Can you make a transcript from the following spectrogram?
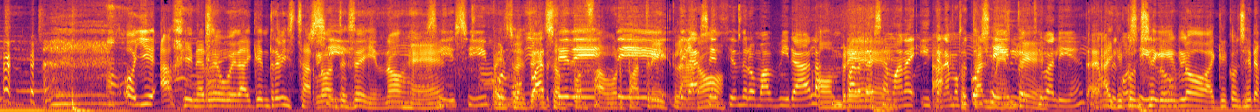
Oye, a Giner de Úbeda hay que entrevistarlo Sí. antes de irnos, ¿eh? Sí, sí, Eso es- eso, parte por de, favor, de- Patrick, de la sección de lo más viral hace Hombre, un par de semanas y ah, tenemos que conseguirlo. Estivali, ¿eh? Tenemos Hay que conseguirlo, hay que conseguir,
